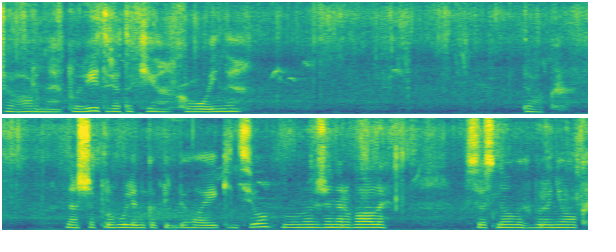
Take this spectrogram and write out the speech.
Ще гарне повітря таке хвойне. Так, наша прогулянка підбігає кінцю, бо ми вже нарвали соснових броньок.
